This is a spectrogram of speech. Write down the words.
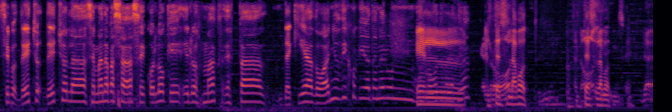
Sí, pues, de hecho, de hecho la semana pasada se coló que Elon Musk está de aquí a dos años dijo que iba a tener un, un robot El, relativo. el robot. Tesla Bot. El No, Tesla Bot, y sí. da,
